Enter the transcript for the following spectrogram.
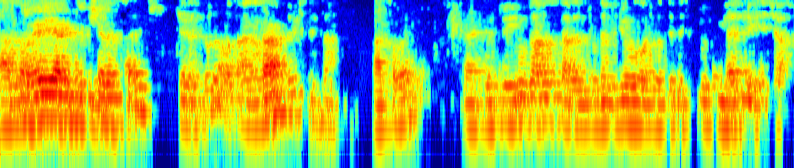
А торги як через сайт? Через будову, так. А коли? Ну, зараз скажемо, буде тоді оголошувати десь плюс-мінус тисяч часу.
